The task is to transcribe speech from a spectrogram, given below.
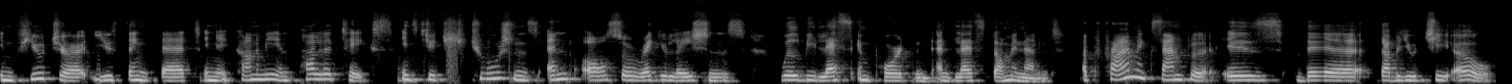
in future you think that in economy and politics, institutions and also regulations will be less important and less dominant. A prime example is the WTO.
